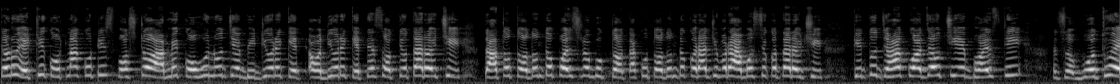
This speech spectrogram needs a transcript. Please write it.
তেমন এটি কোটি না কোটি স্পষ্ট আমি কহুনু যে ভিডিওরে অডিওরে কেতে সত্যতা রয়েছে তা তো তদন্ত পরিসরভুক্ত তাকে তদন্ত করা আবশ্যকতা রয়েছে কিন্তু যা কুযাচ্ছে এ ভয়েসটি ବୋଧହୁଏ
